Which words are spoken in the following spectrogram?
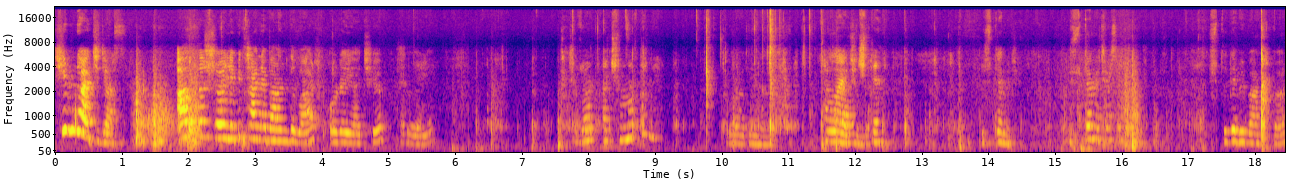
Şimdi açacağız. Altta şöyle bir tane bandı var. Orayı açıp şöyle. Açılmadı mı? Vallahi bilmiyorum. Kolay açıldı. İşte. Üstten aç. Üstten açarsak Üstte de bir bant var.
